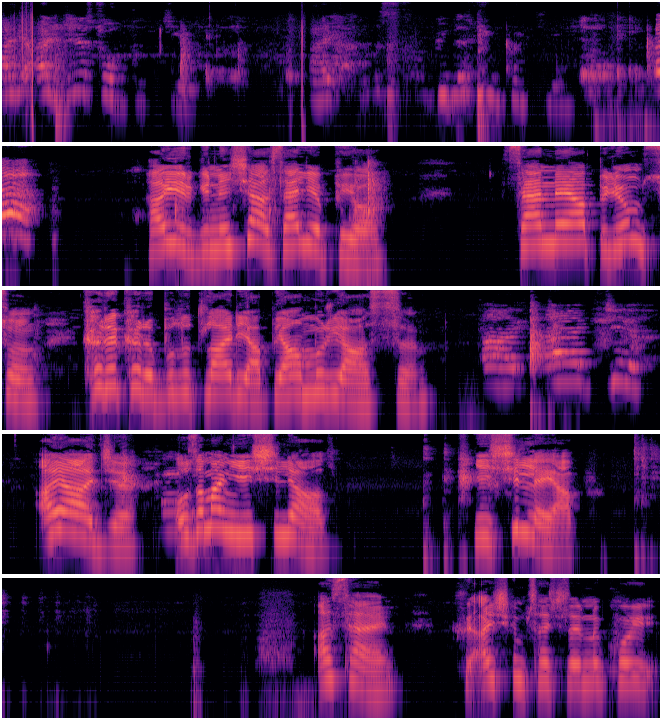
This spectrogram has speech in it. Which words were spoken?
ben de ay acı sokacağım. Ay güneş sokacağım. Hayır güneşi Asel yapıyor. Sen ne yap biliyor musun? Kara kara bulutlar yap, yağmur yağsın. Ay acı. Ay ağacı. O zaman yeşili al. Yeşille yap. Asel. kı- Aşkım saçlarını koy.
